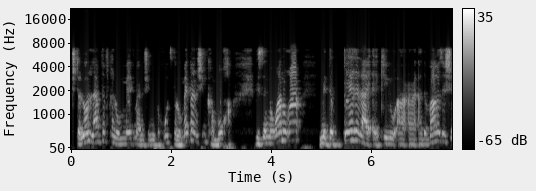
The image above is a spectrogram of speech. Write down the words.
שאתה לא לאו דווקא לומד מאנשים מבחוץ, אתה לומד מאנשים כמוך, וזה נורא נורא מדבר אליי, כאילו הדבר הזה ש...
